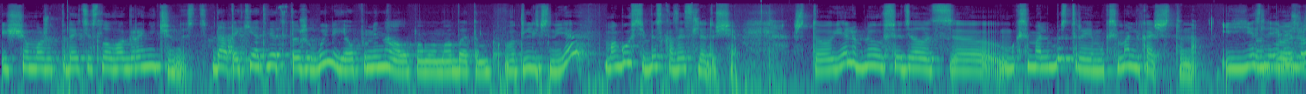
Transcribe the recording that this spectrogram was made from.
еще может подойти слово ограниченность. Да, такие ответы тоже были, я упоминала, по-моему, об этом. Вот лично я могу себе сказать следующее, что я люблю все делать э, максимально быстро и максимально качественно. И если угу, я вижу,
